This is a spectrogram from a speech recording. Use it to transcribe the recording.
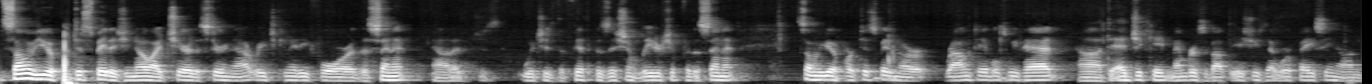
Some of you have participated, as you know, I chair the steering and outreach committee for the Senate, uh, which is the fifth position of leadership for the Senate. Some of you have participated in our roundtables we've had uh, to educate members about the issues that we're facing on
